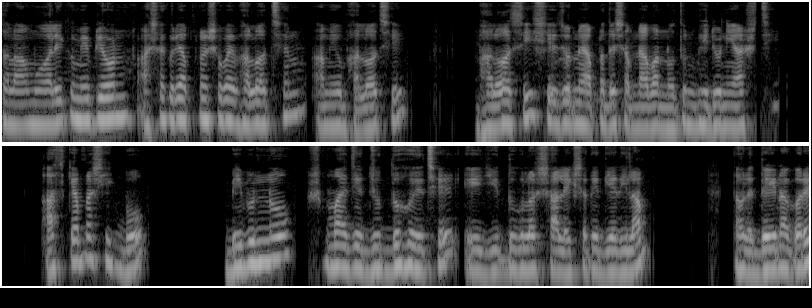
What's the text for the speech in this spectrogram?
আসসালামু আলাইকুম এভরিওয়ান। আশা করি আপনারা সবাই ভালো আছেন, আমিও ভালো আছি। ভালো আছি, সেজন্য আপনাদের সামনে আবার নতুন ভিডিও নিয়ে আসছি। আজকে আমরা শিখব বিভিন্ন সময় যে যুদ্ধ হয়েছে, এই যুদ্ধগুলোর সাল একসাথে দিয়ে দিলাম। তাহলে দেরি না করে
